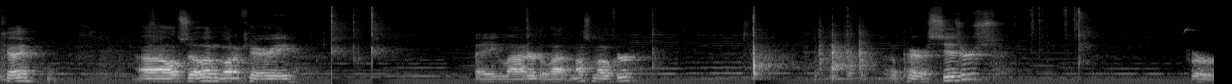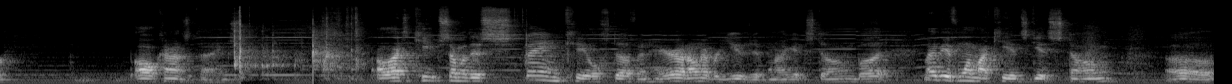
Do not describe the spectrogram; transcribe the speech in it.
Okay. Uh, also, I'm going to carry a lighter to light my smoker, a pair of scissors for all kinds of things. I like to keep some of this sting kill stuff in here. I don't ever use it when I get stung, but maybe if one of my kids gets stung, uh,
